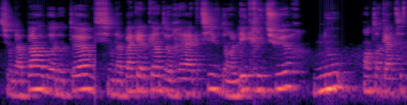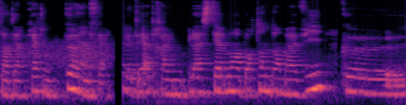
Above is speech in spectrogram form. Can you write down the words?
Si on n'a pas un bon auteur, si on n'a pas quelqu'un de réactif dans l'écriture, nous, en tant qu'artiste-interprète, on ne peut rien faire. Le théâtre a une place tellement importante dans ma vie que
